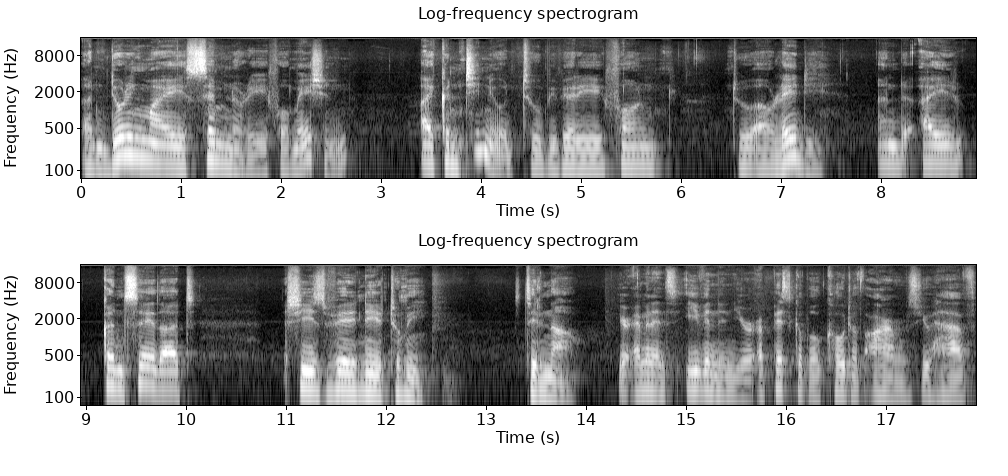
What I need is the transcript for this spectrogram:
And during my seminary formation, I continued to be very fond to Our Lady. And I can say that she is very near to me still now. Your Eminence, even in your episcopal coat of arms, you have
